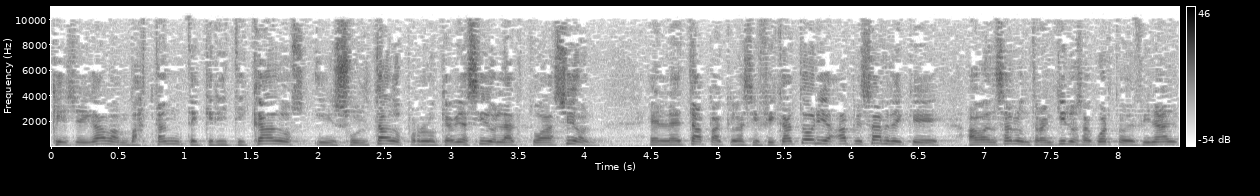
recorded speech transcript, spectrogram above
que llegaban bastante criticados, insultados por lo que había sido la actuación en la etapa clasificatoria, a pesar de que avanzaron tranquilos a cuarto de final,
